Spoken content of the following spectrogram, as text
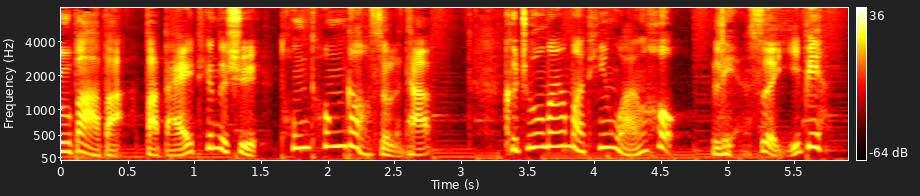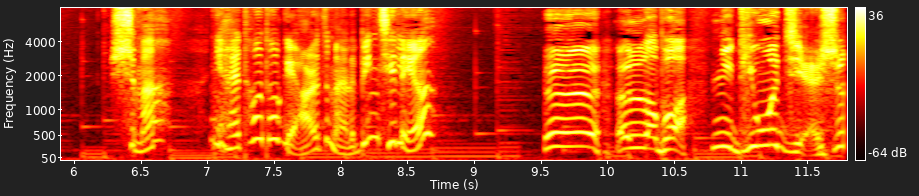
猪爸爸把白天的事通通告诉了他。可猪妈妈听完后，脸色一变：“什么？你还偷偷给儿子买了冰淇淋？”“呃，老婆，你听我解释。”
